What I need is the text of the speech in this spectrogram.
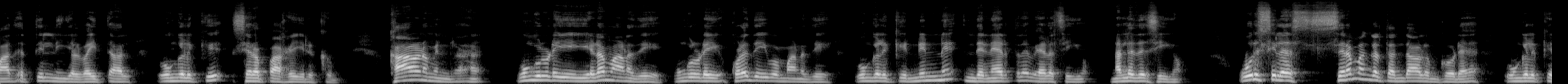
மாதத்தில் நீங்கள் வைத்தால் உங்களுக்கு சிறப்பாக இருக்கும். காரணம் என்றால் உங்களுடைய இடமானது உங்களுடைய குலதெய்வமானது உங்களுக்கு நின்று இந்த நேரத்தில் வேலை செய்யும் நல்லதை செய்யும். ஒரு சில சிரமங்கள் தந்தாலும் கூட உங்களுக்கு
